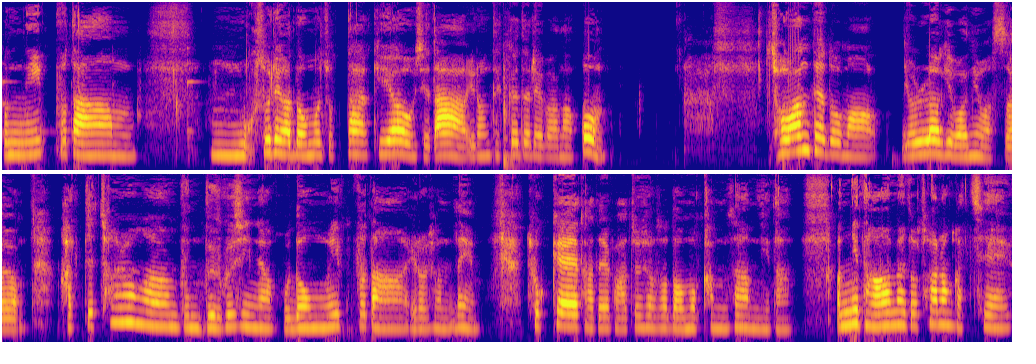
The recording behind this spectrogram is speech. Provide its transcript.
언니 이쁘다, 음, 목소리가 너무 좋다, 귀여우시다 이런 댓글들이 많았고 저한테도 막 연락이 많이 왔어요. 같이 촬영한 분 누구시냐고 너무 이쁘다 이러셨는데 좋게 다들 봐주셔서 너무 감사합니다. 언니 다음에도 촬영 같이 해.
